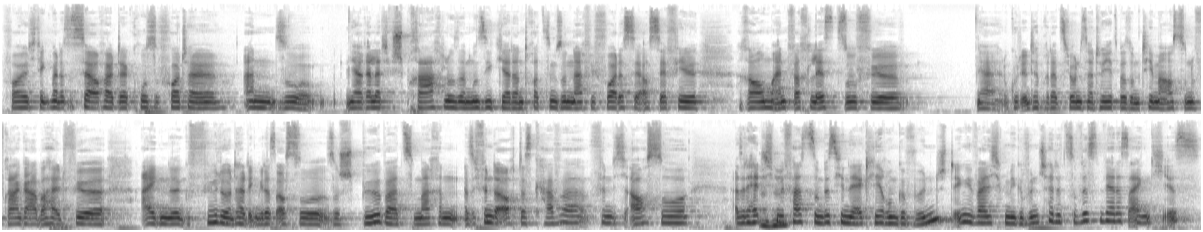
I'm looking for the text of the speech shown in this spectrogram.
Voll, ich denke mal, das ist ja auch halt der große Vorteil an so ja relativ sprachloser Musik ja dann trotzdem so nach wie vor, dass ja auch sehr viel Raum einfach lässt, so für ja, gut, Interpretation ist natürlich jetzt bei so einem Thema auch so eine Frage, aber halt für eigene Gefühle und halt irgendwie das auch so, so spürbar zu machen. Also ich finde auch das Cover, finde ich auch so, also da hätte ich mir mhm. fast so ein bisschen eine Erklärung gewünscht, irgendwie, weil ich mir gewünscht hätte zu wissen, wer das eigentlich ist,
